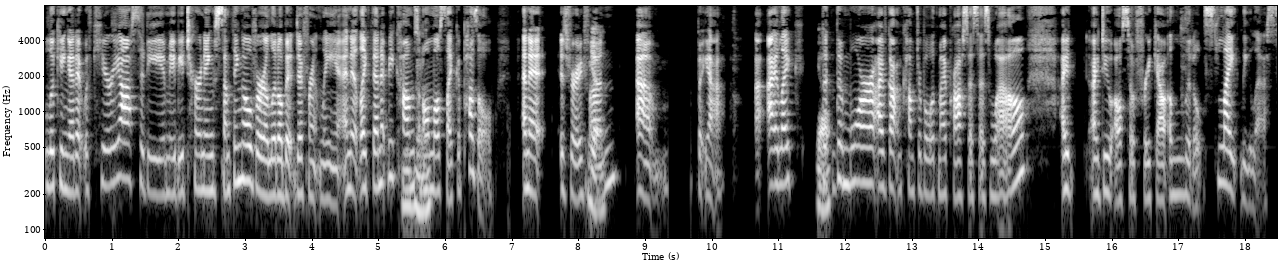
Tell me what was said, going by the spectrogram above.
looking at it with curiosity and maybe turning something over a little bit differently and it like then it becomes Mhm. almost like a puzzle and it is very Yeah. fun um but yeah i, I like Yeah. the, the more i've gotten comfortable with my process as well i i do also freak out a little slightly less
